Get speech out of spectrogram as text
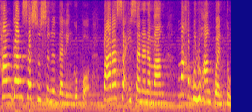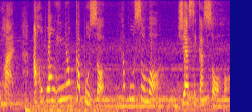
Hanggang sa susunod na linggo po, para sa isa na namang makabuluhang kwentuhan. Ako po ang inyong kapuso, kapuso mo, Jessica Soho.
